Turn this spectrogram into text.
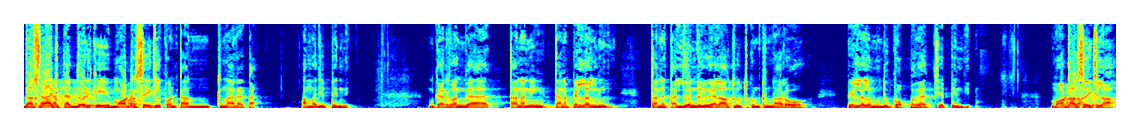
దసరాకి పెద్దోడికి మోటార్ సైకిల్ కొంటా అంటున్నారట అమ్మ చెప్పింది. గర్వంగా తనని తన పిల్లల్ని తన తల్లిదండ్రులు ఎలా చూసుకుంటున్నారో పిల్లల ముందు గొప్పగా చెప్పింది. మోటార్ సైకిలా?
